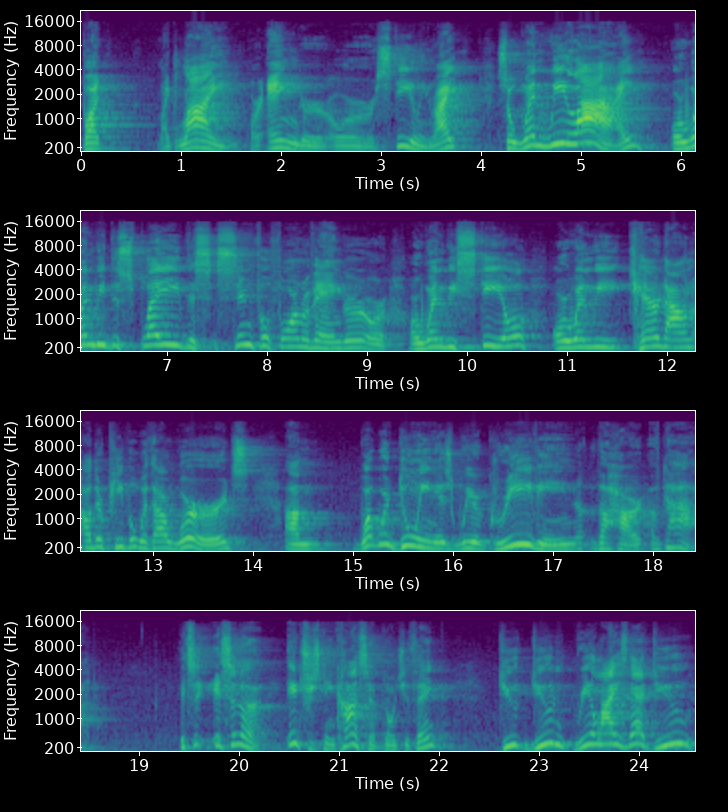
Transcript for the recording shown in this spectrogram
But like lying or anger or stealing, right? So when we lie, or when we display this sinful form of anger, or, or when we steal, or when we tear down other people with our words, um, what we're doing is we're grieving the heart of God. It's, it's an uh, interesting concept, don't you think? Do you, do you realize that? Do you,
